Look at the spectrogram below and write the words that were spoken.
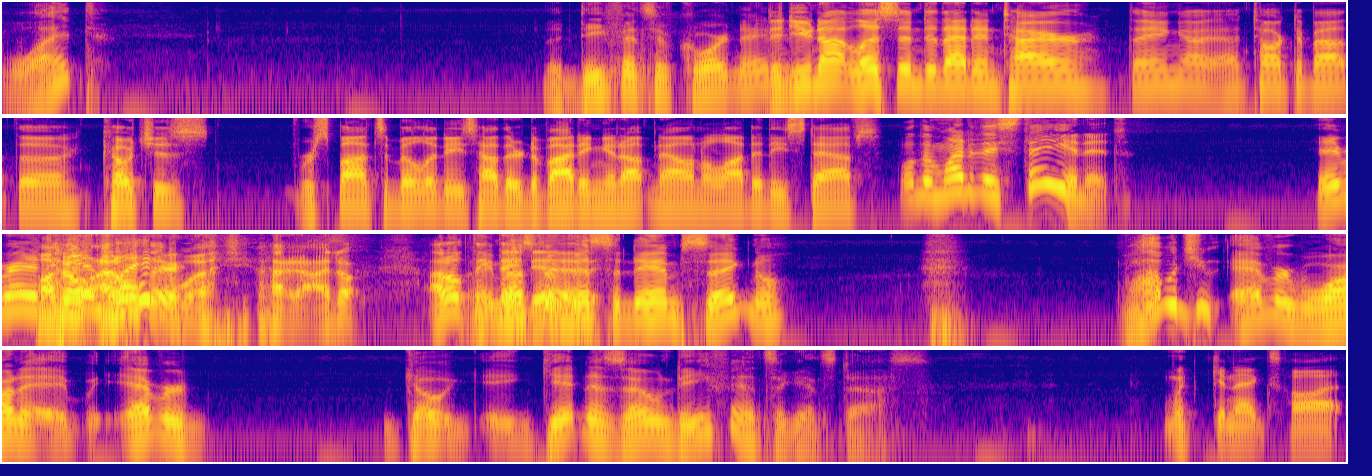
What? The defensive coordinator? Did you not listen to that entire thing? I, I talked about the coaches' responsibilities, how they're dividing it up now in a lot of these staffs. Well, then why did they stay in it? They ran it I again don't. I don't later. think. Well, I, I don't. I don't They think they, must have missed the damn signal. Why would you ever want to ever go get in a zone defense against us? when Knecht's hot.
